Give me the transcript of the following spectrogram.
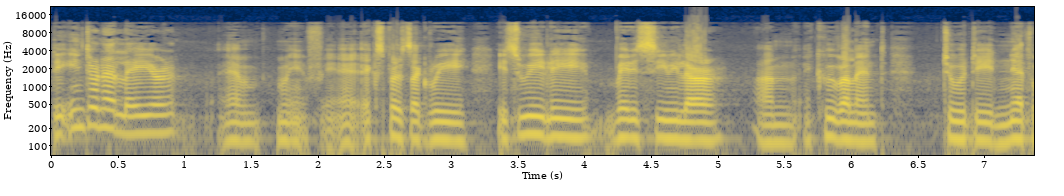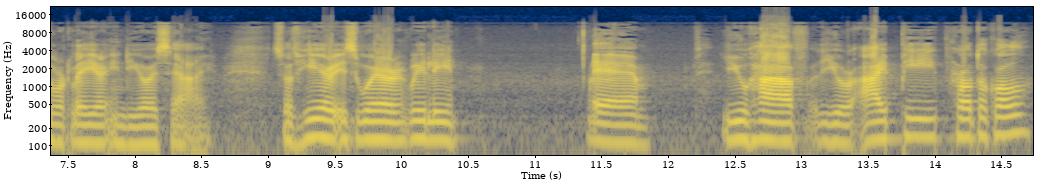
The internet layer, um, experts agree, is really very similar and equivalent to the network layer in the OSI. So here is where really uh, you have your IP protocol,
